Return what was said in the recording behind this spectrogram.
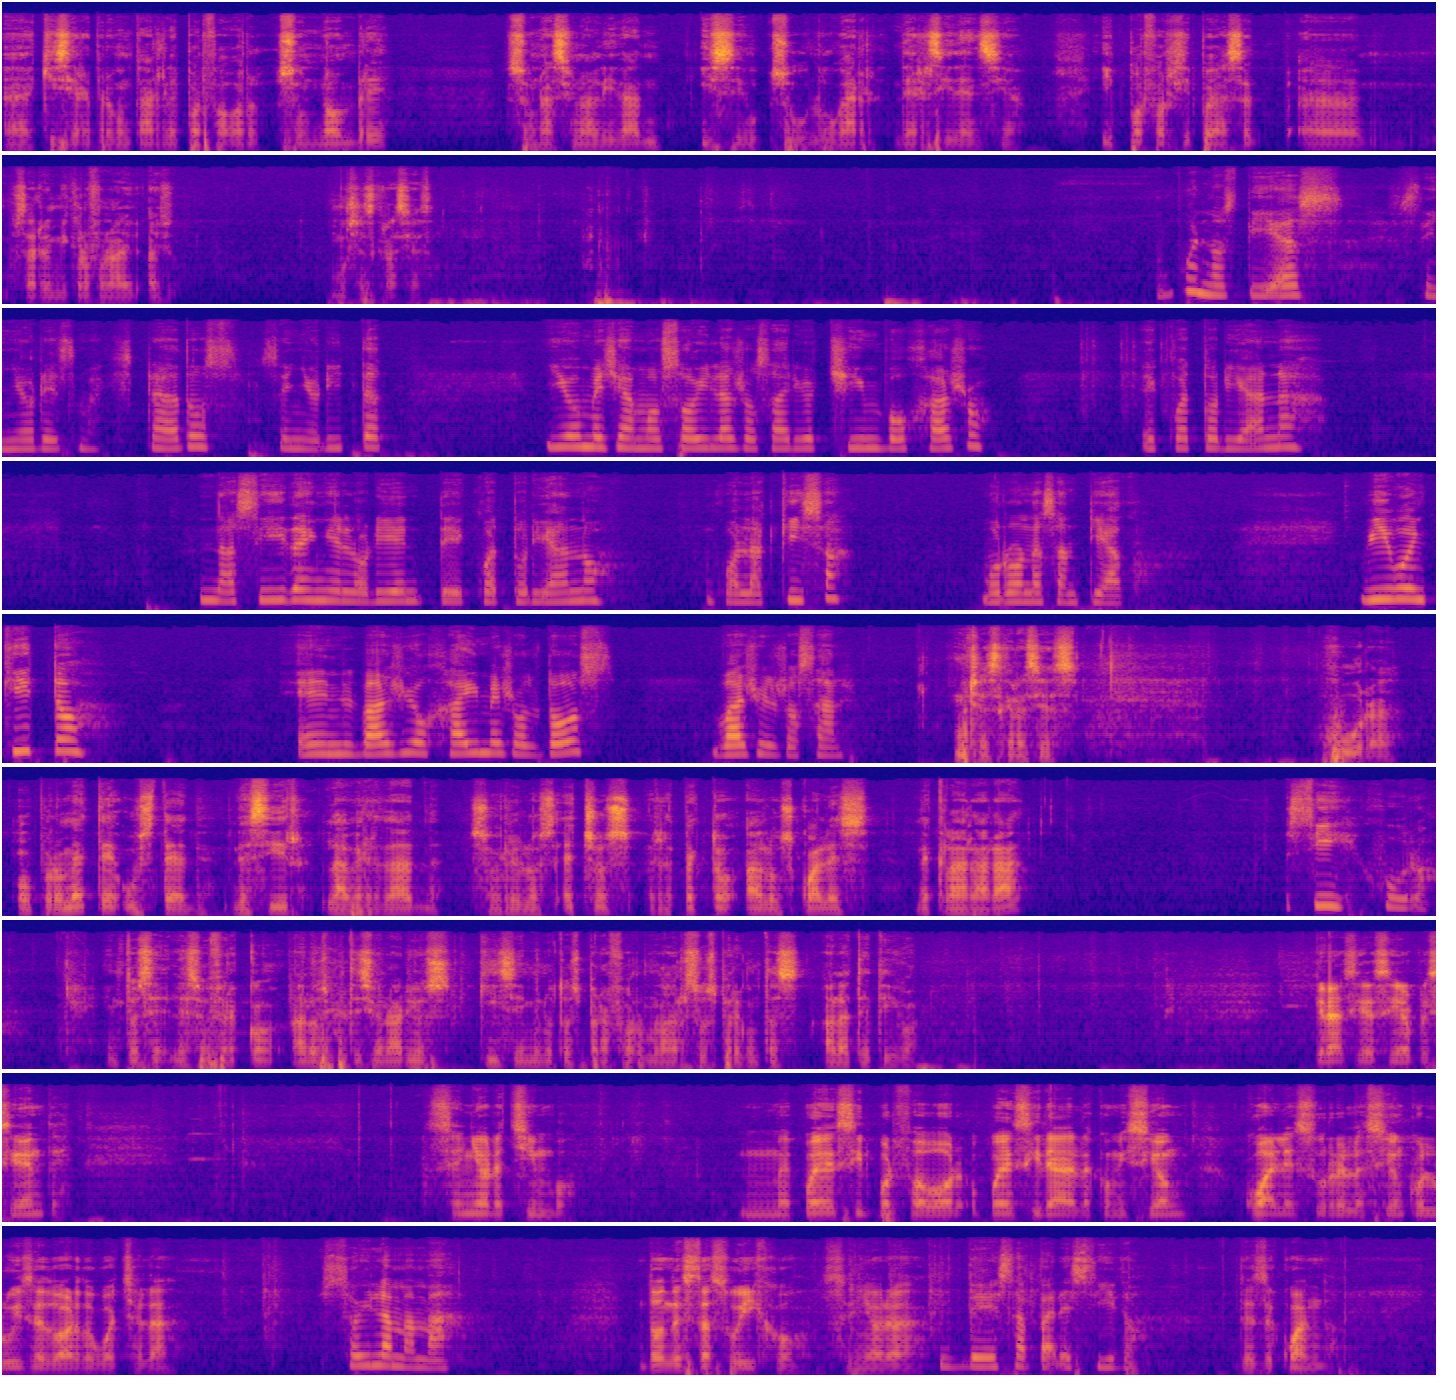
Uh, quisiera preguntarle, por favor, su nombre, su nacionalidad y su, su lugar de residencia. Y por favor, si puede hacer, uh, usar el micrófono. Muchas gracias. Buenos días, señores magistrados, señorita yo me llamo Zoila Rosario Chimbo Jarro, ecuatoriana, nacida en el oriente ecuatoriano, Gualaquiza, Morona, Santiago. Vivo en Quito, en el barrio Jaime Roldós, barrio El Rosal. Muchas gracias. ¿Jura o promete usted decir la verdad sobre los hechos respecto a los cuales declarará? Sí, juro. Entonces les ofrezco a los peticionarios 15 minutos para formular sus preguntas a la testigo. Gracias, señor presidente. Señora Chimbo, ¿me puede decir, por favor, o puede decir a la comisión cuál es su relación con Luis Eduardo Guachalá? Soy la mamá. ¿Dónde está su hijo, señora? Desaparecido. ¿Desde cuándo?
